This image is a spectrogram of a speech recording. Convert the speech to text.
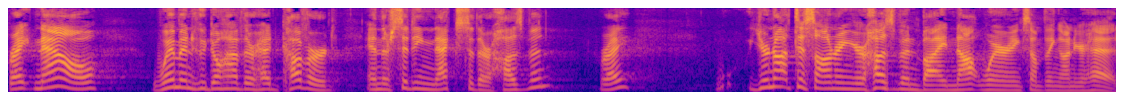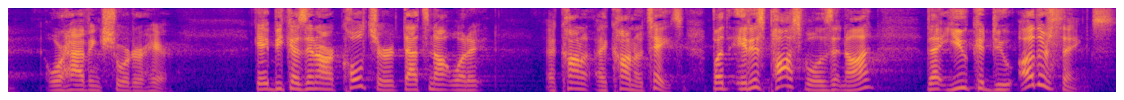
Right now, women who don't have their head covered and they're sitting next to their husband, right? You're not dishonoring your husband by not wearing something on your head or having shorter hair. Okay, because in our culture, that's not what it, it connotates. But it is possible, is it not, that you could do other things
